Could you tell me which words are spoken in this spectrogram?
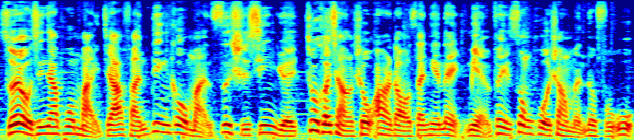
所有新加坡买家凡订购满四十新元，就可享受二到三天内免费送货上门的服务。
